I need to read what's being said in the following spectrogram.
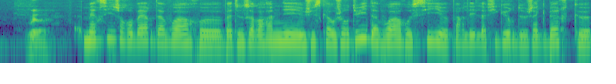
voilà. Merci Jean-Robert d'avoir euh, bah, de nous avoir amené jusqu'à aujourd'hui, d'avoir aussi euh, parlé de la figure de Jacques Berck euh,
